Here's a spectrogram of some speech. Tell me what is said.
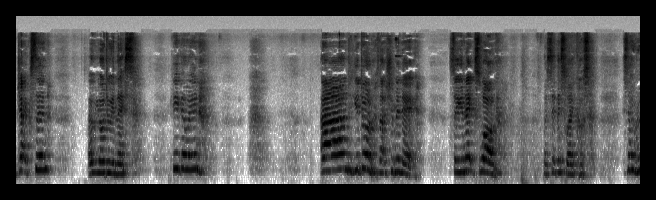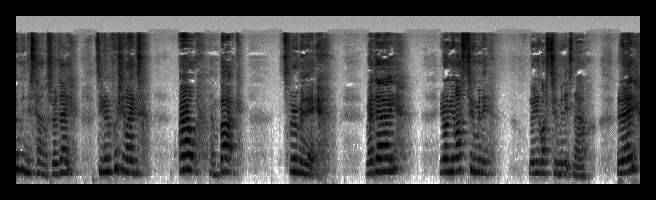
Jackson. Oh, you're doing this. Keep going. And you're done. That's your minute. So your next one. Let's sit this way because there's no room in this house, ready? So you're going to push your legs out and back. It's for a minute. Ready? You're on your last two minutes. You're on your last two minutes now. Ready?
